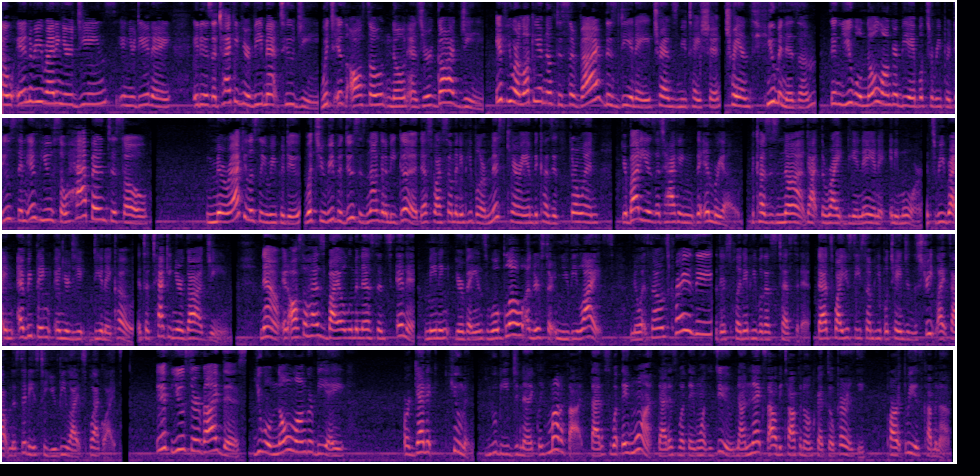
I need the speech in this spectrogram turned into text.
So in rewriting your genes in your DNA, it is attacking your VMAT2 gene, which is also known as your God gene. If you are lucky enough to survive this DNA transmutation, transhumanism, then you will no longer be able to reproduce. And if you so happen to so miraculously reproduce, what you reproduce is not going to be good. That's why so many people are miscarrying because it's throwing your body is attacking the embryo because it's not got the right DNA in it anymore. It's rewriting everything in your G- DNA code. It's attacking your God gene. Now, it also has bioluminescence in it, meaning your veins will glow under certain UV lights. I know it sounds crazy, but there's plenty of people that's tested it. That's why you see some people changing the street lights out in the cities to UV lights, black lights. If you survive this, you will no longer be a organic human. You will be genetically modified. That is what they want. That is what they want to do. Now, next, I'll be talking on cryptocurrency. Part three is coming up.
